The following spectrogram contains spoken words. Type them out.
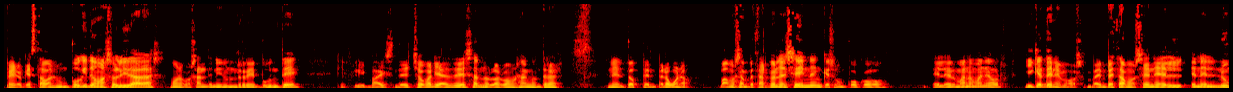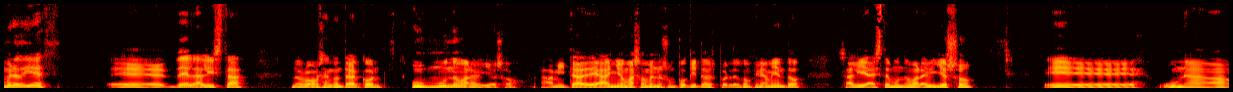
pero que estaban un poquito más olvidadas. Bueno, pues han tenido un repunte que flipáis. De hecho, varias de esas nos las vamos a encontrar en el top 10. Pero bueno, Vamos a empezar con el Seinen, que es un poco el hermano mayor. ¿Y qué tenemos? Empezamos en el, en el número 10 eh, de la lista. Nos vamos a encontrar con Un Mundo Maravilloso. A mitad de año, más o menos, un poquito después del confinamiento, salía este Mundo Maravilloso. Eh, una,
